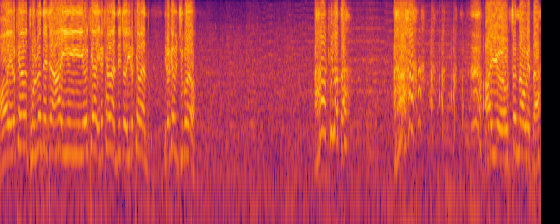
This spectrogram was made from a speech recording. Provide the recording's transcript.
어, 이렇게 하면 돌면 되지. 아, 이, 이, 이렇게, 하- 이렇게 하면 안 되죠. 이렇게 하면, 이렇게 하면 죽어요. 아, 큰일 났다. 아, 이거 역전 나오겠다.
